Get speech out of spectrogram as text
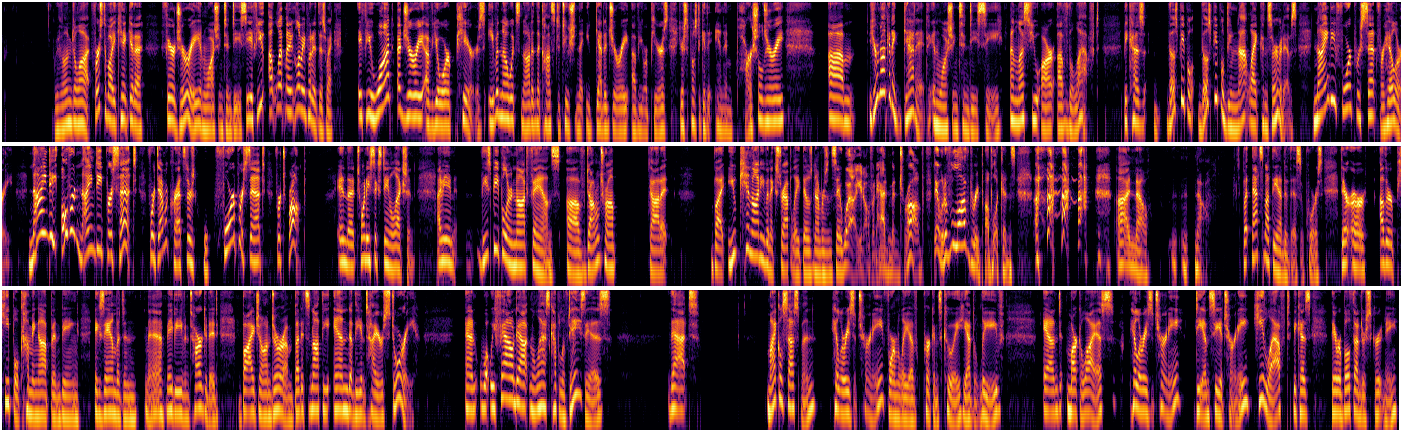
We've learned a lot. First of all, you can't get a fair jury in Washington D.C. If you uh, let me let me put it this way. If you want a jury of your peers, even though it's not in the Constitution that you get a jury of your peers, you're supposed to get an impartial jury. Um, you're not going to get it in Washington D.C. unless you are of the left because those people those people do not like conservatives. 94% for Hillary. 90 over 90% for Democrats. There's 4% for Trump in the 2016 election. I mean, these people are not fans of Donald Trump. Got it. But you cannot even extrapolate those numbers and say, well, you know, if it hadn't been Trump, they would have loved Republicans. I know. No. But that's not the end of this, of course. There are other people coming up and being examined and eh, maybe even targeted by John Durham, but it's not the end of the entire story. And what we found out in the last couple of days is that Michael Sussmann, Hillary's attorney, formerly of Perkins Coie, he had to leave, and Mark Elias, Hillary's attorney, DNC attorney, he left because they were both under scrutiny.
